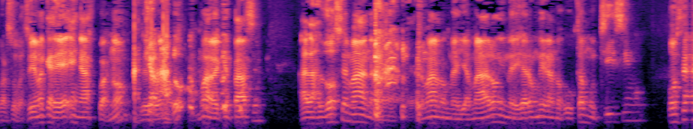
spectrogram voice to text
por supuesto yo me quedé en ascuas, ¿no? Vamos a ver qué pasa. A las dos semanas, hermanos, me llamaron y me dijeron, mira, nos gusta muchísimo o sea,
